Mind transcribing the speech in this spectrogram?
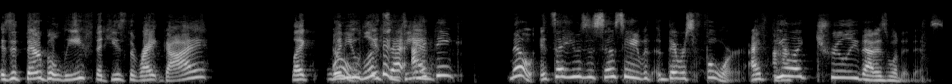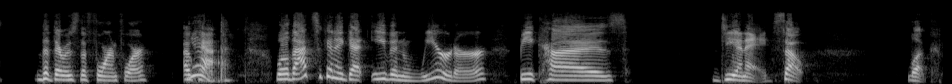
Is it their belief that he's the right guy? Like when you look at that, I think no, it's that he was associated with. There was four. I feel Uh-huh. like truly that is what it is. that there was the four and four. Okay. Yeah. Well, that's going to get even weirder because DNA. So, look,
